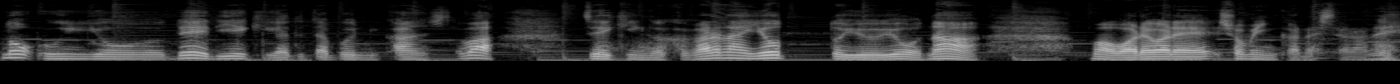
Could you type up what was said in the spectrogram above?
の運用で利益が出た分に関しては税金がかからないよというような、まあ、我々庶民からしたらね、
